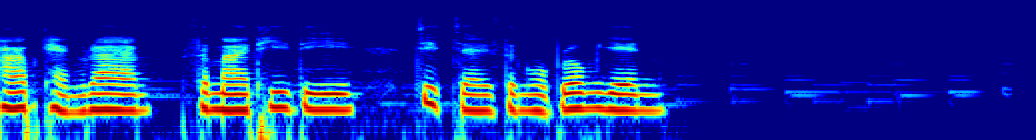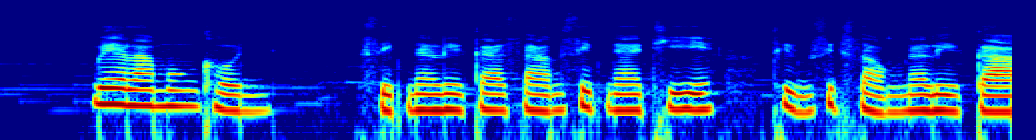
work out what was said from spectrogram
ภาพแข็งแรง สมาธิดี จิตใจสงบร่มเย็น เวลามงคล 10นาฬิกา30 นาทีถึง 12นาฬิกา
